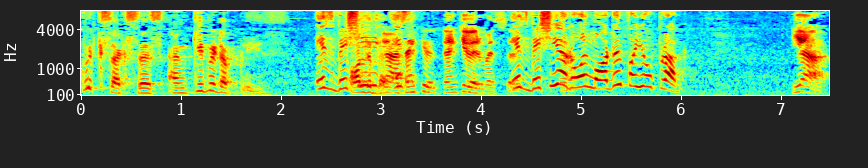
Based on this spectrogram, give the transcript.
quick success and keep it up, please. Is All the Vishy. Yeah, is, thank you, thank you very much. Sir. is Vishy a role model for you, Prag? Yeah,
